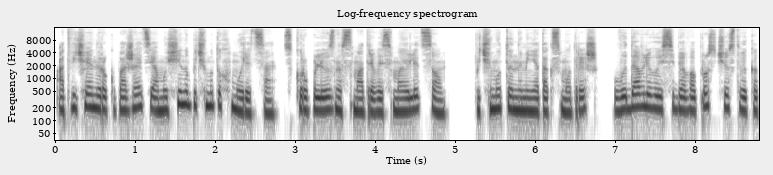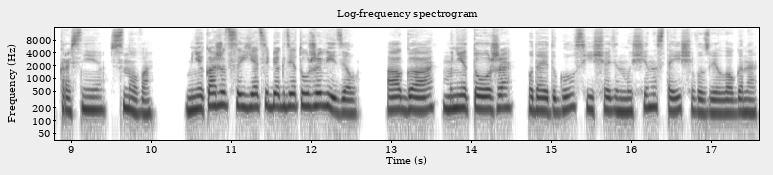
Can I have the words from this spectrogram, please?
Отвечаю на рукопожатие, а мужчина почему-то хмурится, скрупулезно всматриваясь в мое лицо. «Почему ты на меня так смотришь?» Выдавливаю из себя вопрос, чувствуя, как краснею, снова. «Мне кажется, я тебя где-то уже видел». «Ага, мне тоже», Подает голос еще один мужчина, стоящий возле Логана.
